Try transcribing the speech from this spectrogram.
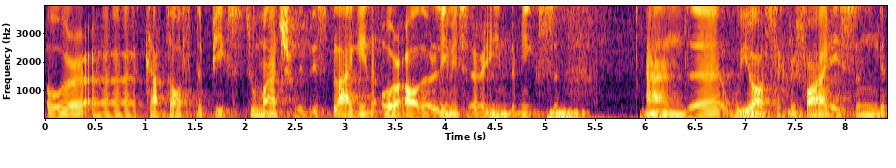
or uh, cut off the peaks too much with this plugin or other limiter in the mix. And uh, we are sacrificing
